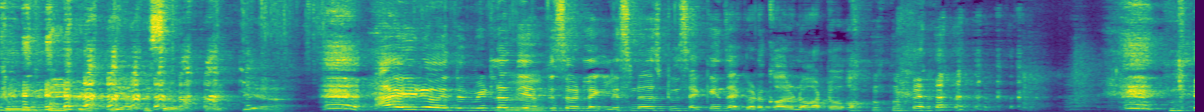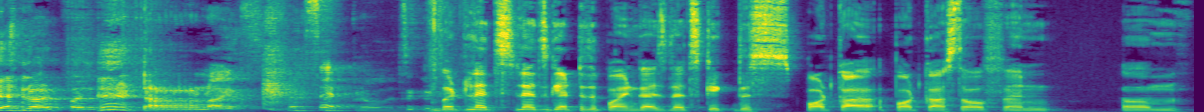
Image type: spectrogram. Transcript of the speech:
too deep into the episode. But yeah. I know. In the middle of the episode, like listeners, two seconds. I gotta call an auto. then one fun noise. Bro. It's a good. But let's let's get to the point, guys. Let's kick this podca- podcast off, and um,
